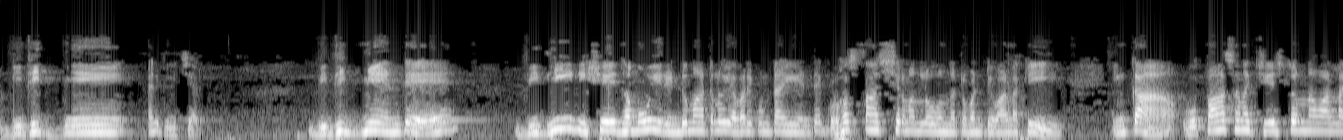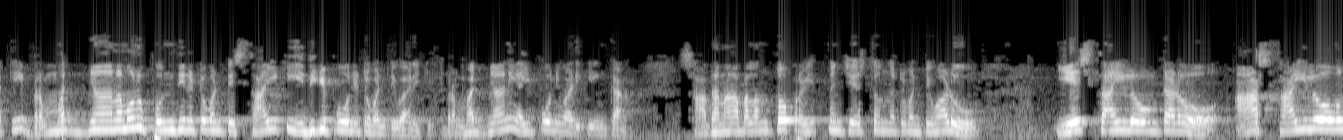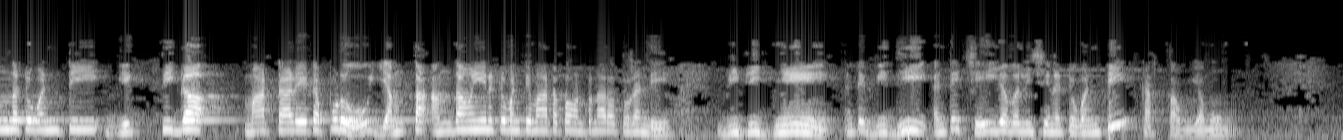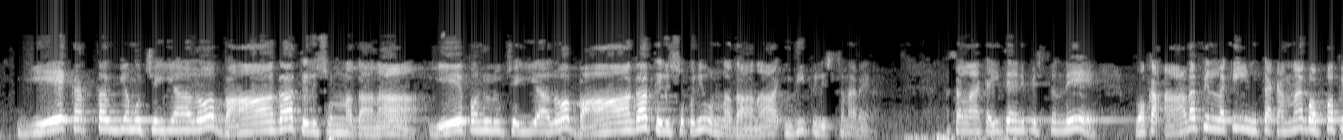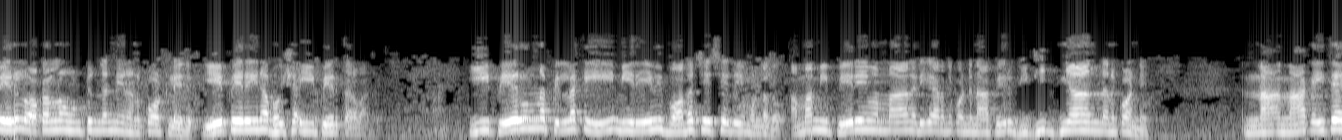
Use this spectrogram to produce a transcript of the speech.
విధిజ్ఞే అని పిలిచారు. విధిజ్ఞే అంటే విధి నిషేధము ఈ రెండు మాటలు ఎవరికి ఉంటాయి అంటే గృహస్థాశ్రమంలో ఉన్నటువంటి వాళ్ళకి ఇంకా ఉపాసన చేస్తున్న వాళ్ళకి బ్రహ్మజ్ఞానమును పొందినటువంటి స్థాయికి ఎదిగిపోనిటువంటి వారికి బ్రహ్మజ్ఞాని అయిపోని వాడికి ఇంకాను సాధనా బలంతో ప్రయత్నం చేస్తున్నటువంటి వాడు ఏ స్థాయిలో ఉంటాడో ఆ స్థాయిలో ఉన్నటువంటి వ్యక్తిగా మాట్లాడేటప్పుడు ఎంత అందమైనటువంటి మాటతో అంటున్నారో చూడండి. విధిజ్ఞే అంటే విధి అంటే చేయవలసినటువంటి కర్తవ్యము. ఏ కర్తవ్యము చెయ్యాలో బాగా తెలుసున్నదానా ఏ పనులు చెయ్యాలో బాగా తెలుసుకుని ఉన్నదానా ఇది పిలుస్తున్నారు ఆయన. అసలు నాకైతే అనిపిస్తుంది ఒక ఆడపిల్లకి ఇంతకన్నా గొప్ప పేరు లోకంలో ఉంటుందని నేను అనుకోవట్లేదు. ఏ పేరైనా బహుశా ఈ పేరు తర్వాత. ఈ పేరున్న పిల్లకి మీరేమి బోధ చేసేదేమి ఉండదు. అమ్మ మీ పేరేమమ్మా అని అడిగారు అనుకోండి నా పేరు విధిజ్ఞ అందనుకోండి అనుకోండి. నా నాకైతే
